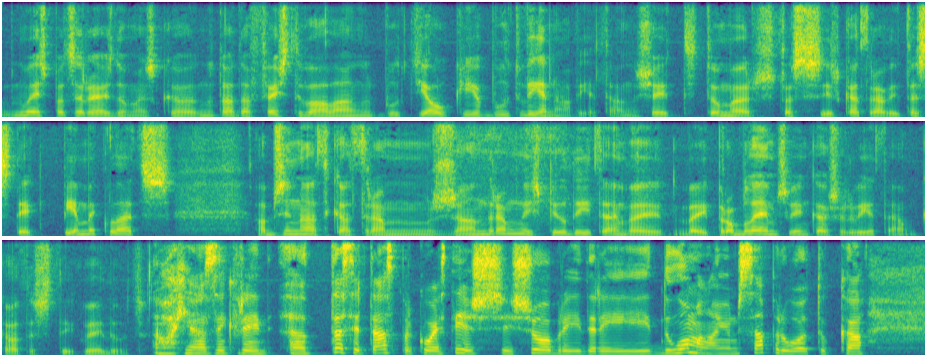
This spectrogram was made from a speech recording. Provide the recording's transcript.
nu, es pats arī aizdomājos, ka nu, tādā festivālā nu, būtu jauki, ja būtu vienā vietā. Nu, šeit tomēr tas ir katrā vietā, tas tiek piemeklēts. Apzināti katram žanram, izpildītājam, vai, vai problēmas vienkārši ar vietām, kā tas tiek veidots? Oh, jā, Zikfrīd, tas ir tas, par ko es tieši šobrīd arī domāju un saprotu, ka uh,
